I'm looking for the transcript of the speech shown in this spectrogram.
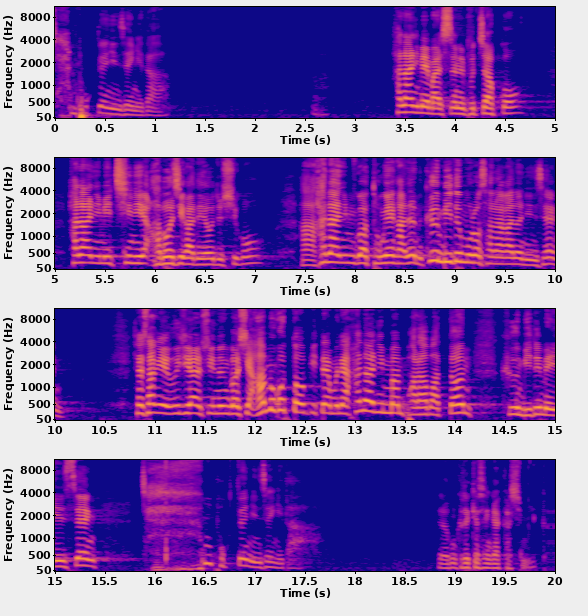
참 복된 인생이다. 하나님의 말씀을 붙잡고 하나님이 친히 아버지가 되어 주시고 아, 하나님과 동행하는 그 믿음으로 살아가는 인생. 세상에 의지할 수 있는 것이 아무것도 없기 때문에 하나님만 바라봤던 그 믿음의 일생 참 복된 인생이다. 여러분 그렇게 생각하십니까?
